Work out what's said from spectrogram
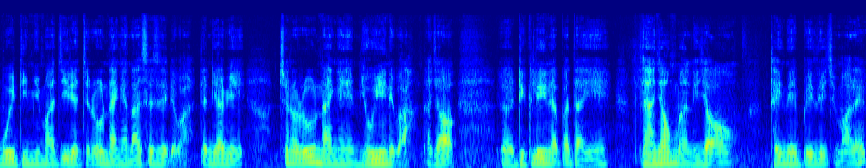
မွေဒီမြေမှာကြီးတဲ့ကျွန်တော်တို့နိုင်ငံသားစစ်စစ်တွေပါတနည်းအားဖြင့်ကျွန်တော်တို့နိုင်ငံရဲ့မျိုးရင်းတွေပါဒါကြောင့်ဒီကလေးနဲ့ပတ်သက်ရင်လမ်းကြောင်းမှန်လေးရောက်အောင်ထိန်းသိမ်းပေးစေချင်ပါတယ်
